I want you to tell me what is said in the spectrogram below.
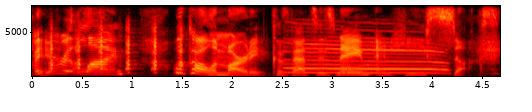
favorite line. We'll call him Marty because that's his name and he sucks.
